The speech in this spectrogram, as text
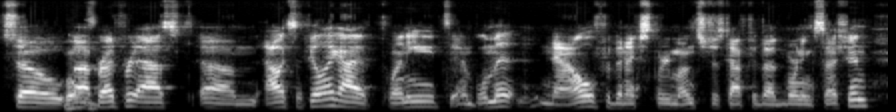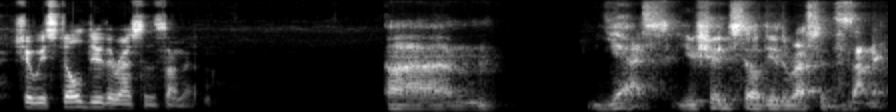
So uh, Bradford asked, um, Alex, I feel like I have plenty to implement now for the next three months just after that morning session. Should we still do the rest of the summit? Um, yes, you should still do the rest of the summit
